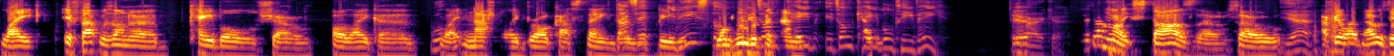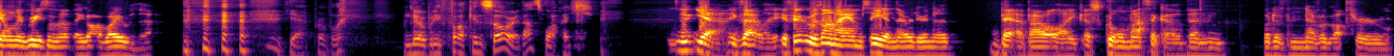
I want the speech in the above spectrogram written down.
Like if that was on a cable show or like a Well, like nationally broadcast thing, they that's would it. be It is though. It's on 100%. cable. It's on cable TV in Yeah. America. It's on like Starz though, so Yeah, I feel like that was the only reason that they got away with it. yeah, probably. Nobody fucking saw it. That's why. Yeah, exactly. If it was on AMC and they were doing a bit about like a school massacre, then would have never got through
